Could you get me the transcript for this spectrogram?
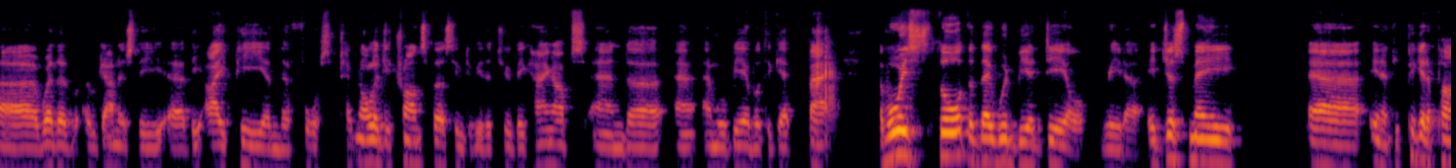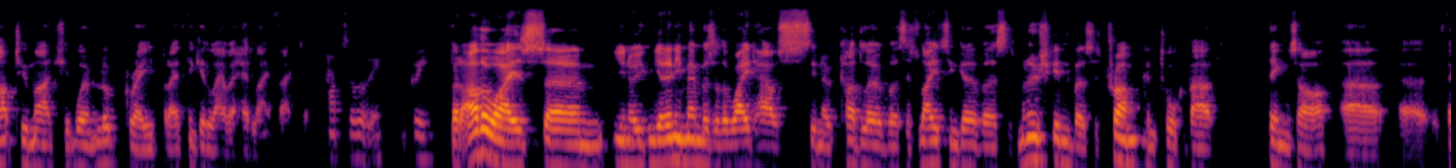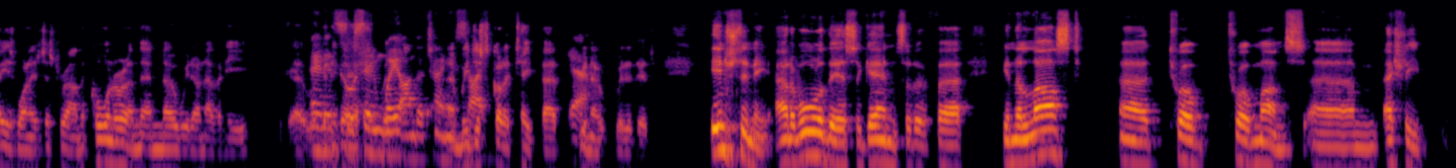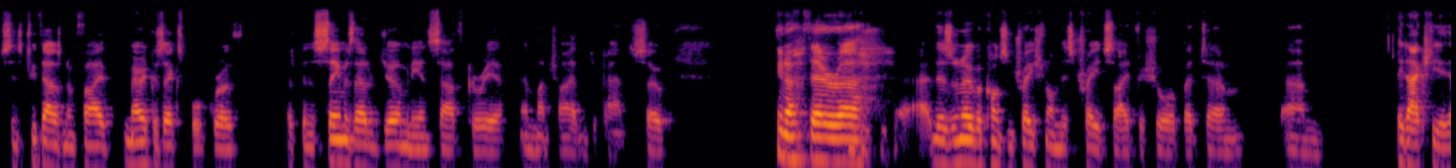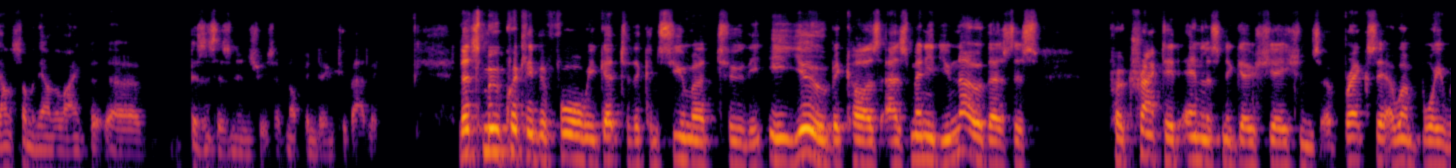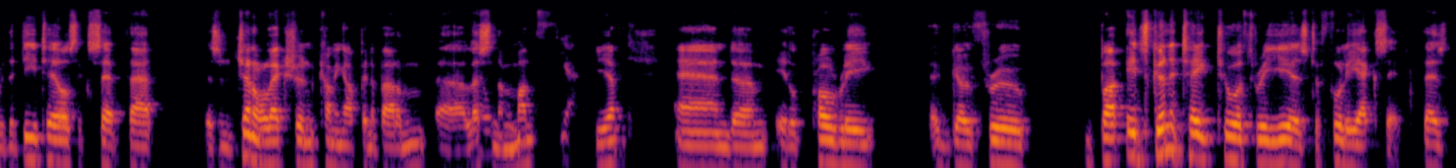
uh, whether again it's the uh, the IP and the forced technology transfer seem to be the two big hang-ups, and uh, and we'll be able to get back. I've always thought that there would be a deal, Rita. It just may, uh, you know, if you pick it apart too much, it won't look great, but I think it'll have a headline factor Absolutely. Agree. but otherwise, um, you know, you can get any members of the White House, you know, Kudlow versus Lighthizer versus Mnuchin versus Trump can talk about things are uh, uh, phase one is just around the corner, and then no, we don't have any. Uh, we're And it's go the same way it. on the Chinese and we side. just got to take that, Yeah. you know, what it is. Interestingly, out of all of this, again, sort of uh, in the last uh, 12, 12 months, um, actually since 2005, America's export growth has been the same as that of Germany and South Korea, and much higher than Japan. So, you know, there uh, there's an over concentration on this trade side for sure, but um, um, it actually on some of the underlying uh, businesses and industries have not been doing too badly. Let's move quickly before we get to the consumer to the EU, because as many of you know, there's this protracted, endless negotiations of Brexit. I won't bore you with the details, except that there's a general election coming up in about a, uh, less than a month. Yeah. Yeah. And um, it'll probably uh, go through, but it's going to take two or three years to fully exit. There's,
